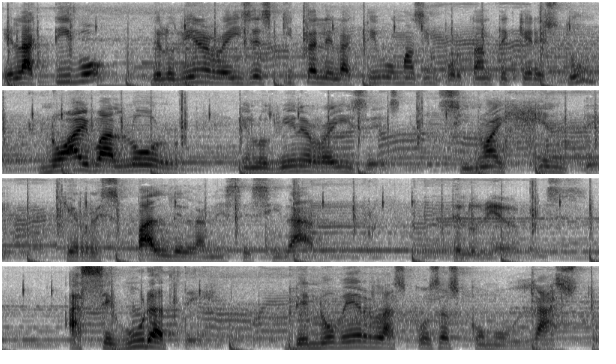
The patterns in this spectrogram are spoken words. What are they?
El activo de los bienes raíces, quítale el activo más importante que eres tú. No hay valor en los bienes raíces si no hay gente que respalde la necesidad de los bienes raíces. Asegúrate de no ver las cosas como gasto,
